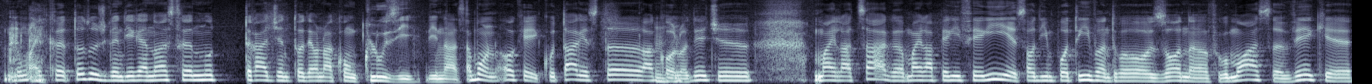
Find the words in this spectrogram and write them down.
Numai că totuși gândirea noastră nu trage întotdeauna concluzii din asta. Bun, ok, cu tare stă acolo, deci uh, mai la țară, mai la periferie sau din potrivă într-o zonă frumoasă, veche.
